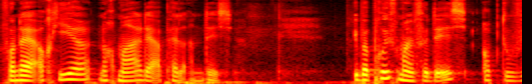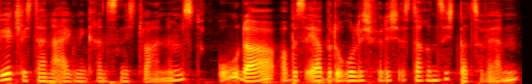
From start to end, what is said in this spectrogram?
Von daher auch hier nochmal der Appell an dich. Überprüf mal für dich, ob du wirklich deine eigenen Grenzen nicht wahrnimmst oder ob es eher bedrohlich für dich ist, darin sichtbar zu werden,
